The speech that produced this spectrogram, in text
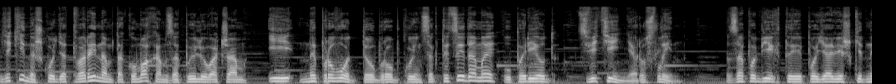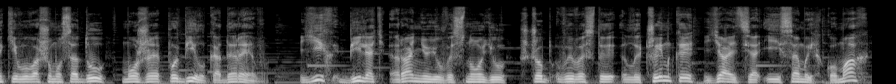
які не шкодять тваринам та комахам-запилювачам, і не проводьте обробку інсектицидами у період цвітіння рослин. Запобігти появі шкідників у вашому саду може побілка дерев. Їх білять ранньою весною, щоб вивести личинки, яйця і самих комах,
